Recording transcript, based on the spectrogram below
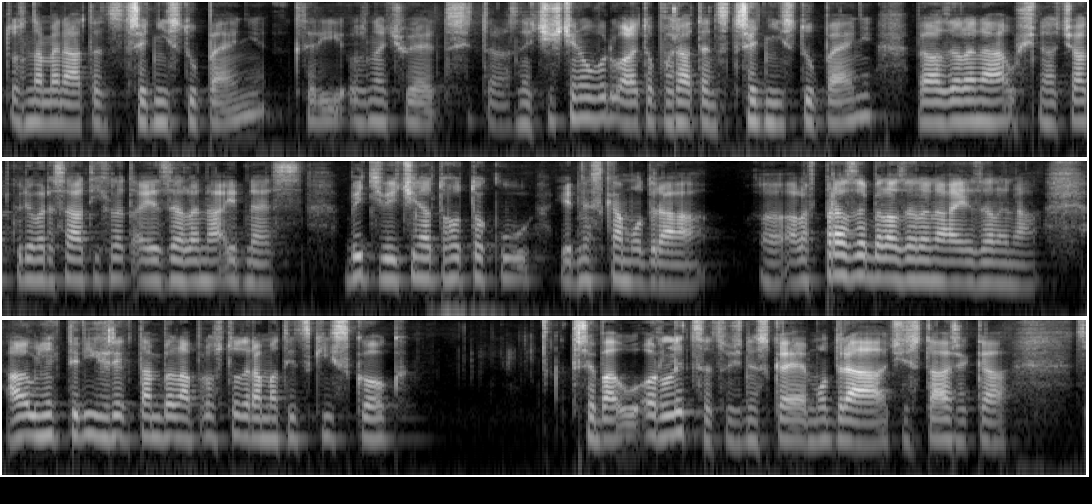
to znamená ten střední stupeň, který označuje teda znečištěnou vodu, ale je to pořád ten střední stupeň, byla zelená už na začátku 90. let a je zelená i dnes. Byť většina toho toku je dneska modrá, eh, ale v Praze byla zelená, je zelená. Ale u některých řek tam byl naprosto dramatický skok, třeba u Orlice, což dneska je modrá, čistá řeka z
